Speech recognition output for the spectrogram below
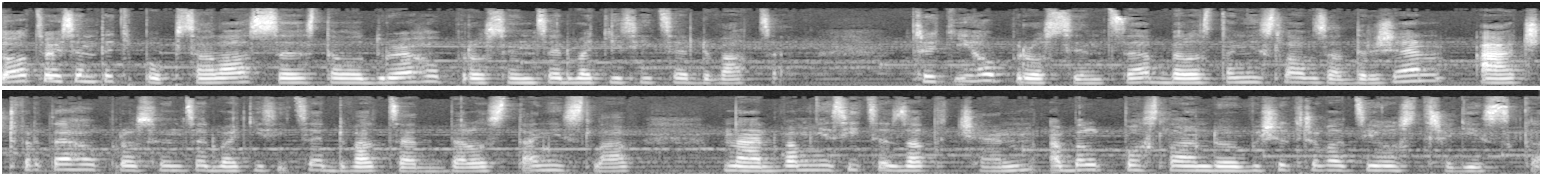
To, co jsem teď popsala, se stalo 2. prosince 2020. 3. prosince byl Stanislav zadržen a 4. prosince 2020 byl Stanislav na dva měsíce zatčen a byl poslán do vyšetřovacího střediska.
